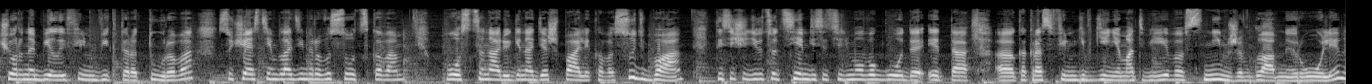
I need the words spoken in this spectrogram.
черно-белый фильм Виктора Турова с участием Владимира Высоцкого по сценарию Геннадия Шпаликова «Судьба» 1977 года, это э, как раз фильм Евгения Матвеева, с ним же в главной роли. Ну,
